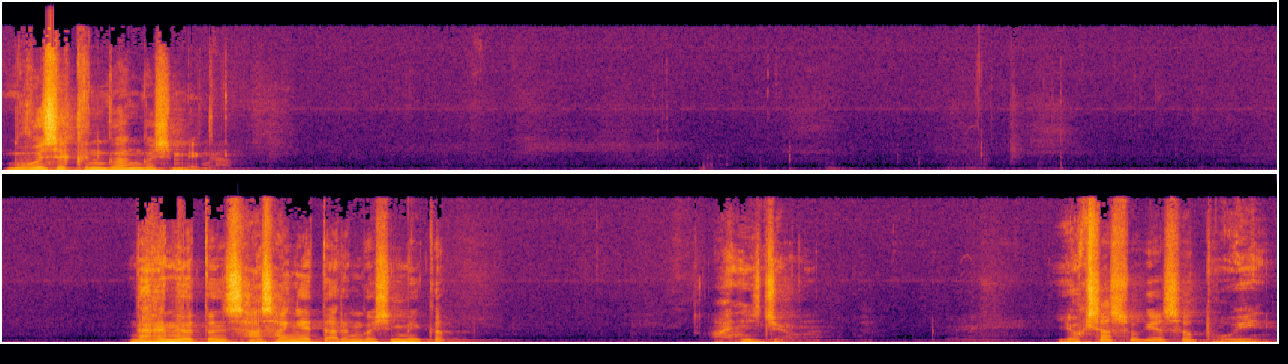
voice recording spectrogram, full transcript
무엇에 근거한 것입니까? 나름의 어떤 사상에 따른 것입니까? 아니죠. 역사 속에서 보인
